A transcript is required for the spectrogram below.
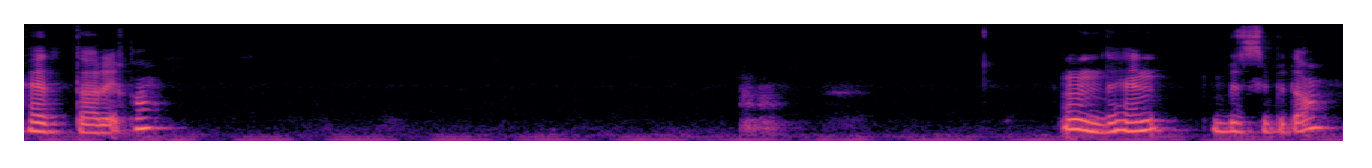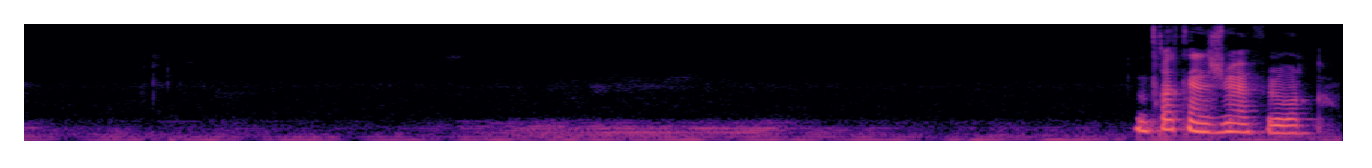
بهذه الطريقة. وندهن بالزبدة. نبقى كنجمع في الورقة.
